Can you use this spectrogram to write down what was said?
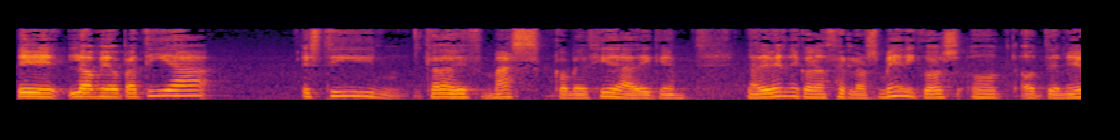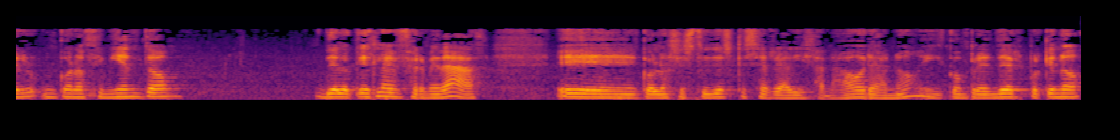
Eh, la homeopatía, estoy cada vez más convencida de que la deben de conocer los médicos o, tener un conocimiento de lo que es la enfermedad eh, con los estudios que se realizan ahora, ¿no? Y comprender, porque no,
